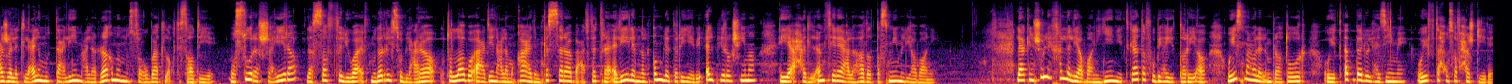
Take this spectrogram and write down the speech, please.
عجلة العلم والتعليم على الرغم من الصعوبات الاقتصادية. والصورة الشهيرة للصف اللي واقف مدرسه بالعراء وطلابه قاعدين على مقاعد مكسرة بعد فترة قليلة من القنبلة الذرية بقلب هيروشيما هي أحد الأمثلة على هذا التصميم الياباني. لكن شو اللي خلى اليابانيين يتكاتفوا بهي الطريقة ويسمعوا للإمبراطور ويتقبلوا الهزيمة ويفتحوا صفحة جديدة؟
